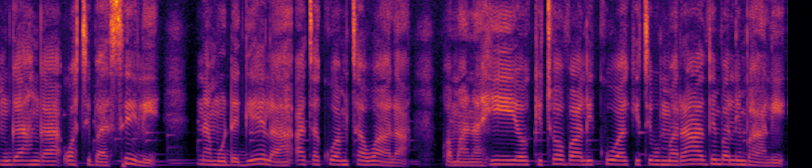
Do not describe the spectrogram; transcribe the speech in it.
mganga wa tiba asili na Mudegela atakuwa mtawala. Kwa maana hiyo, Kitova alikuwa akitibu maradhi mbalimbali,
